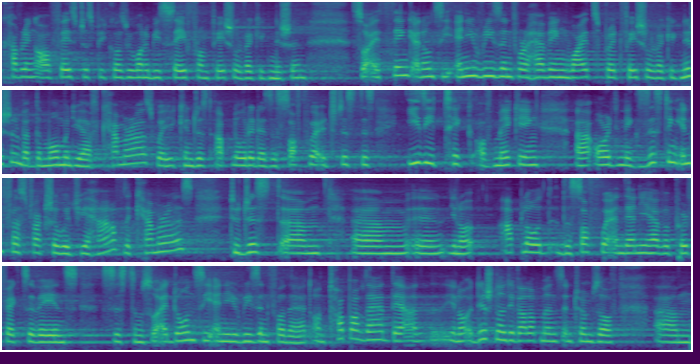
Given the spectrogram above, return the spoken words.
covering our face just because we want to be safe from facial recognition. So I think I don't see any reason for having widespread facial recognition, but the moment you have cameras where you can just upload it as a software, it's just this easy tick of making uh, already an existing existing infrastructure which you have, the cameras, to just um, um, uh, you know upload the software and then you have a perfect surveillance system. So I don't see any reason for that. On top of that, there are you know additional developments in terms of um,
